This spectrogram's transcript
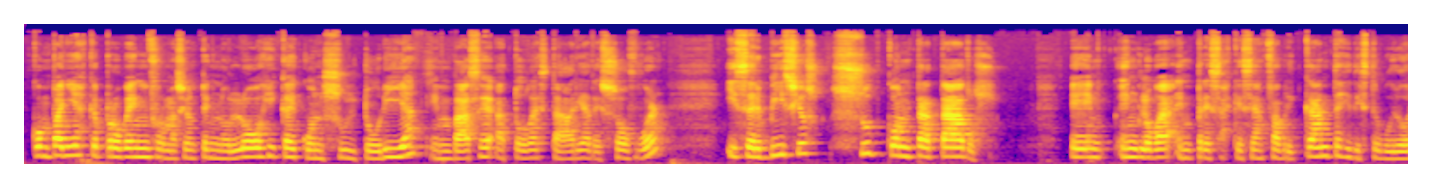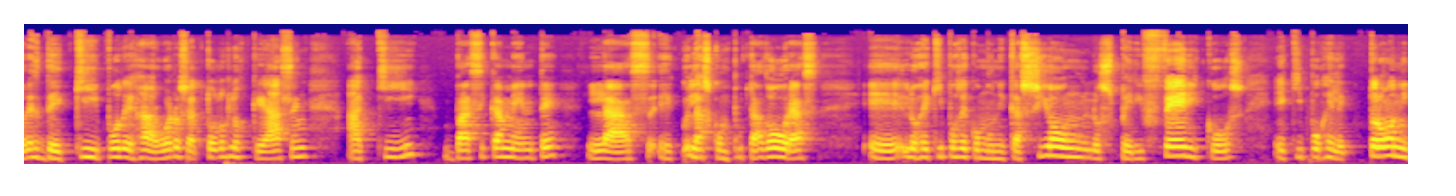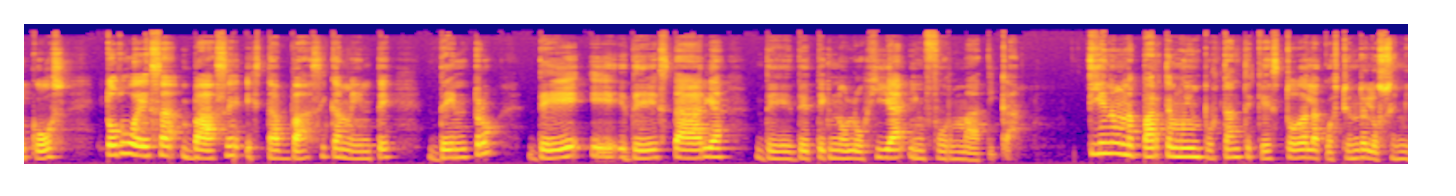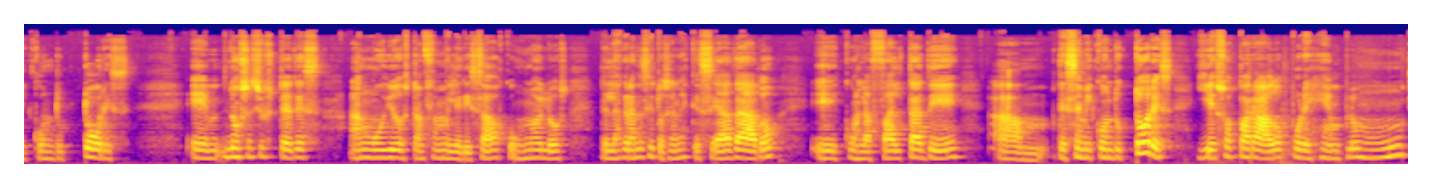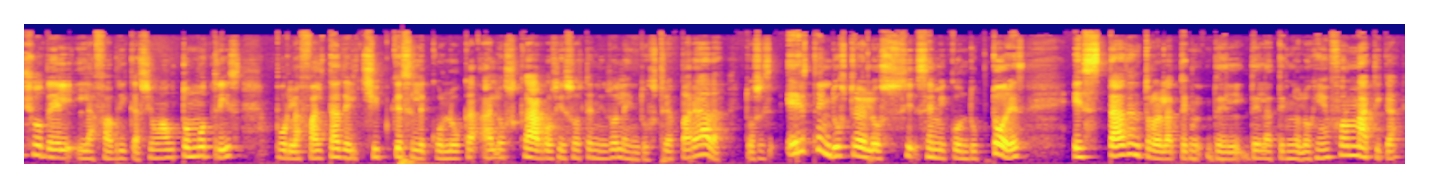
Compañías que proveen información tecnológica y consultoría en base a toda esta área de software y servicios subcontratados. engloba empresas que sean fabricantes y distribuidores de equipo de hardware, o sea, todos los que hacen aquí básicamente las, eh, las computadoras, eh, los equipos de comunicación, los periféricos, equipos electrónicos, toda esa base está básicamente dentro de, eh, esta área de, tecnología informática. Tiene una parte muy importante que es toda la cuestión de los semiconductores. Em, no sé si ustedes han oído, están familiarizados con una de, de las grandes situaciones que se ha dado eh, con la falta de de semiconductores y eso ha parado, por ejemplo, mucho de la fabricación automotriz por la falta del chip que se le coloca a los carros y eso ha tenido la industria parada. Entonces, esta industria de los semiconductores está dentro de la, tecnología informática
